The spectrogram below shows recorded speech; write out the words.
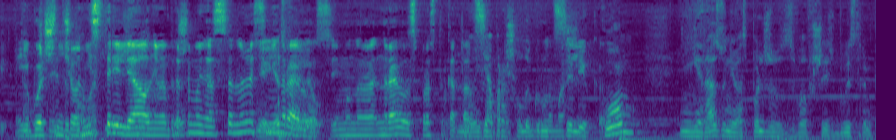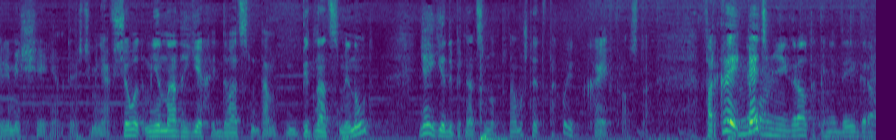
И потому больше ничего, не стрелял, не, потому что ему остальное все Не, не, я стрелял. нравилось. Ему нра- нравилось просто Но кататься. я прошел игру целиком, ни разу не воспользовавшись быстрым перемещением. То есть у меня все вот, мне надо ехать 20, там, 15 минут, я еду 15 минут, потому что это такой кайф просто. Far Cry Я 5 помню, играл, так и не доиграл.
